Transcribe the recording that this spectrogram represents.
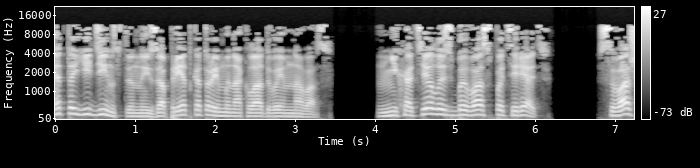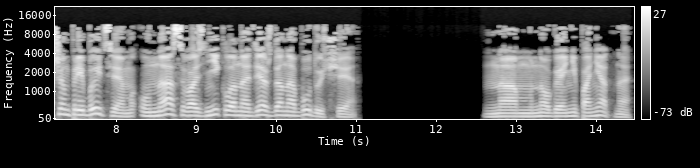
Это единственный запрет, который мы накладываем на вас. Не хотелось бы вас потерять. С вашим прибытием у нас возникла надежда на будущее. Нам многое непонятно.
